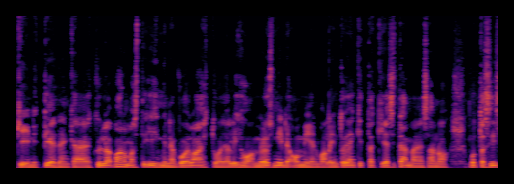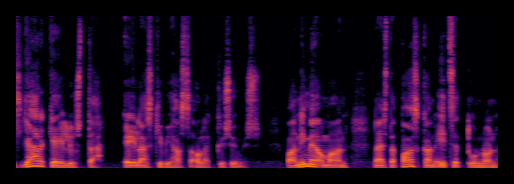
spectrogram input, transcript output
kiinni tietenkään. Ja kyllä varmasti ihminen voi laihtua ja lihoa myös niiden omien valintojenkin takia, sitä mä en sano. Mutta siis järkeilystä ei läskivihassa ole kysymys vaan nimenomaan näistä paskan itsetunnon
